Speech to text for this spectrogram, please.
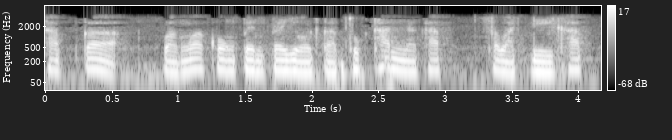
ครับก็ หวังว่าคงเป็นประโยชน์กับทุกท่านนะครับ สวัสดีครับ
